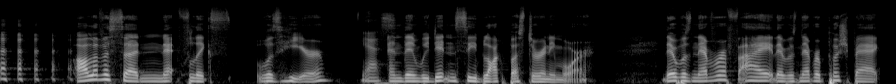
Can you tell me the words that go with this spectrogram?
All of a sudden Netflix was here Yes. And then we didn't see Blockbuster anymore. There was never a fight, there was never pushback.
